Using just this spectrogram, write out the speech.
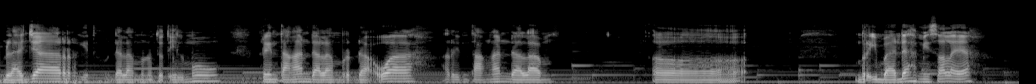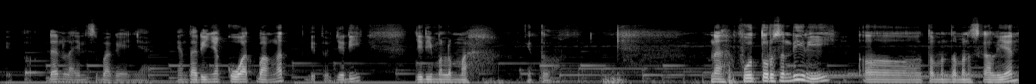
belajar gitu dalam menuntut ilmu, rintangan dalam berdakwah, rintangan dalam uh, beribadah misalnya ya, gitu dan lain sebagainya. Yang tadinya kuat banget gitu, jadi jadi melemah gitu. Nah, futur sendiri uh, teman-teman sekalian,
